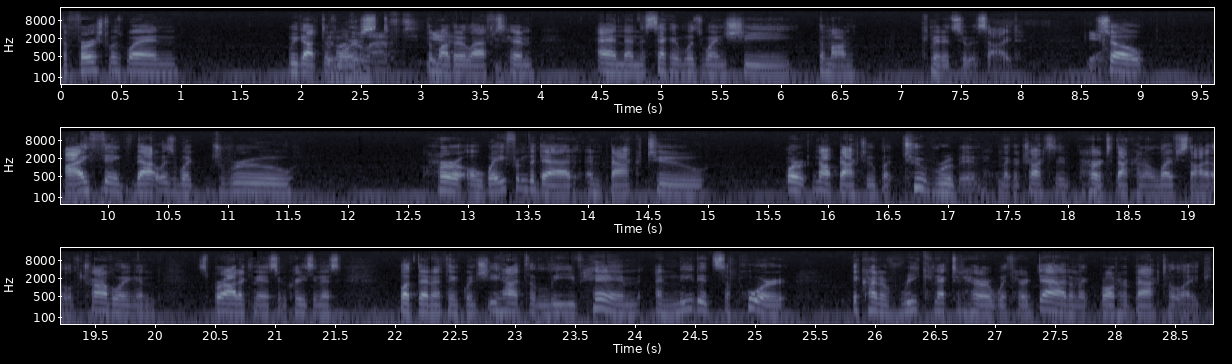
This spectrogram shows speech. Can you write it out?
The first was when we got The mother divorced. left, The yeah. mother left him, and then the second was when she, the mom, committed suicide. Yeah. So, I think that was what drew her away from the dad and back to, or not back to, but to Ruben, and like attracted her to that kind of lifestyle of traveling and sporadicness and craziness. But then I think when she had to leave him and needed support, it kind of reconnected her with her dad and like brought her back to like,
